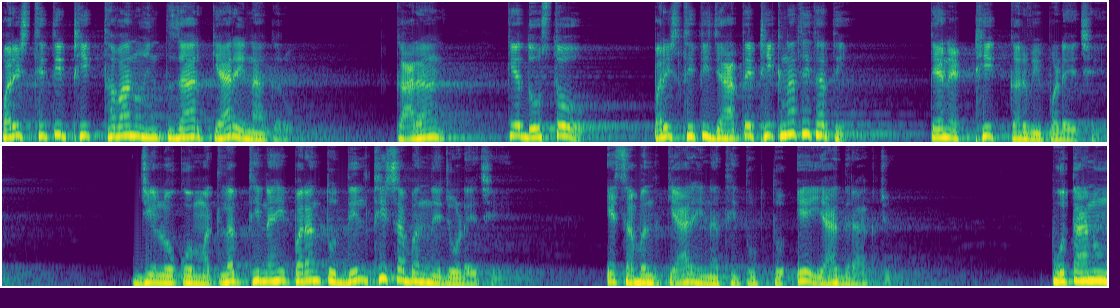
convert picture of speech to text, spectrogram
પરિસ્થિતિ ઠીક થવાનો ઇંતજાર ક્યારેય ના કરો. કારણ કે દોસ્તો, પરિસ્થિતિ જાતે ઠીક નથી થતી, તેને ઠીક કરવી પડે છે. જે લોકો મતલબથી નહીં, પરંતુ દિલથી સંબંધને જોડે છે, એ સંબંધ ક્યારેય નથી તૂટતો, એ યાદ રાખજો. પોતાનું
